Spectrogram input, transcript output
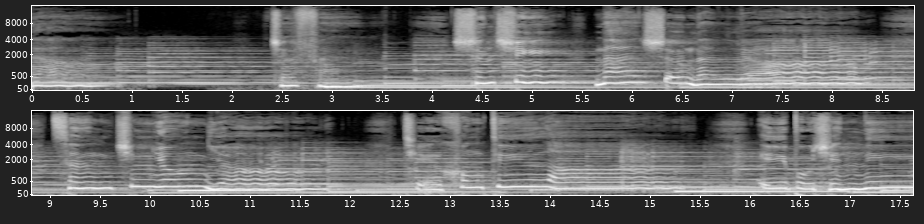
了这份深情难舍难了曾经拥有天荒地老已不见你。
